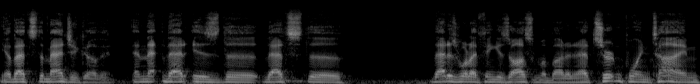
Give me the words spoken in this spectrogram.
you know, that's the magic of it, and that that is the that's the that is what I think is awesome about it. And At a certain point in time,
